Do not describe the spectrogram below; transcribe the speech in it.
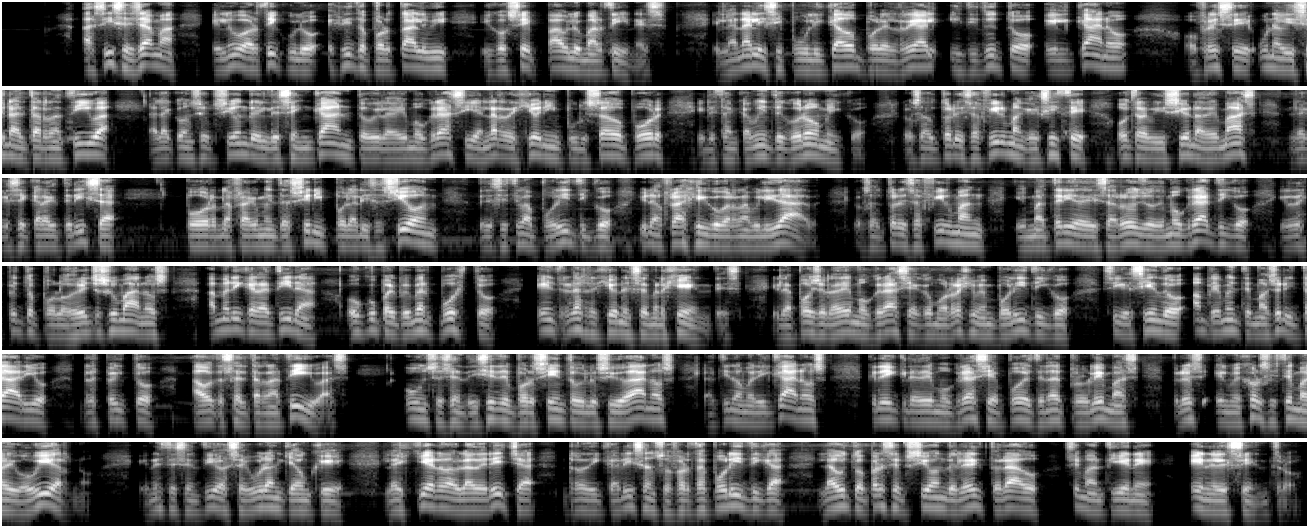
Así se llama el nuevo artículo escrito por Talvi y José Pablo Martínez. El análisis publicado por el Real Instituto Elcano ofrece una visión alternativa a la concepción del desencanto de la democracia en la región impulsado por el estancamiento económico. Los autores afirman que existe otra visión además de la que se caracteriza por la fragmentación y polarización del sistema político y una frágil gobernabilidad. Los autores afirman que en materia de desarrollo democrático y respeto por los derechos humanos, América Latina ocupa el primer puesto entre las regiones emergentes. El apoyo a la democracia como régimen político sigue siendo ampliamente mayoritario respecto a otras alternativas. Un 67% de los ciudadanos latinoamericanos cree que la democracia puede tener problemas, pero es el mejor sistema de gobierno. En este sentido aseguran que aunque la izquierda o la derecha radicalizan su oferta política, la autopercepción del electorado se mantiene en el centro.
